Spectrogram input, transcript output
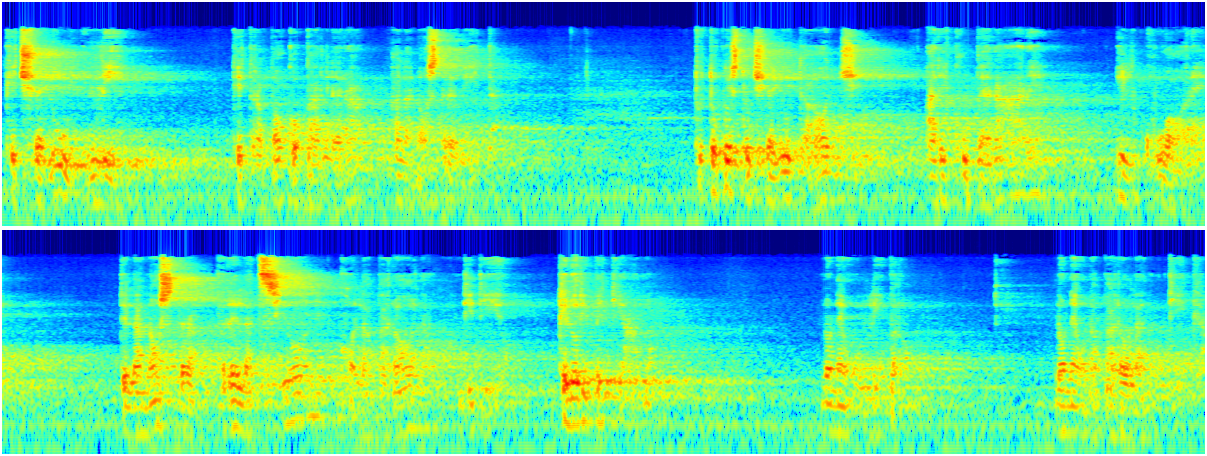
che c'è Lui lì che tra poco parlerà alla nostra vita. Tutto questo ci aiuta oggi a recuperare il cuore della nostra relazione con la parola di Dio, che lo ripetiamo, non è un libro, non è una parola antica,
